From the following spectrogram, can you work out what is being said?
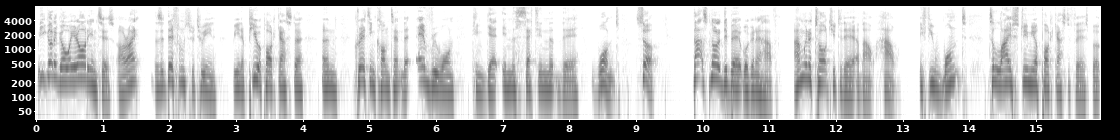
But you got to go where your audience is, all right? There's a difference between being a pure podcaster and creating content that everyone can get in the setting that they want. So that's not a debate we're going to have. I'm going to talk to you today about how. If you want to live stream your podcast to Facebook,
